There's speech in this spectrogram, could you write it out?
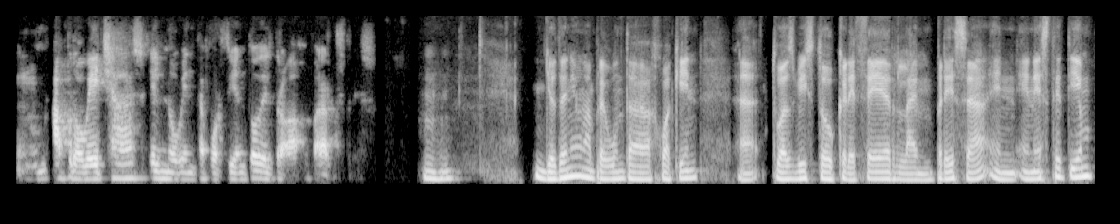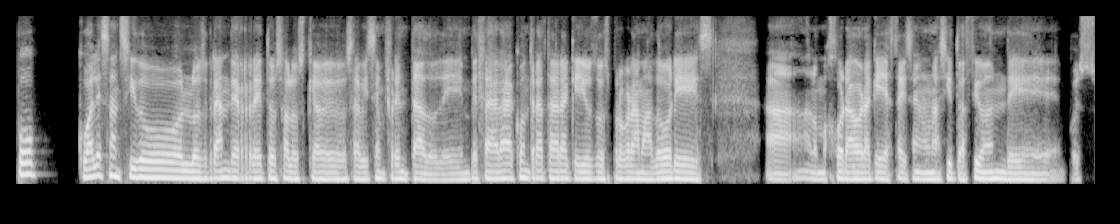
mm, aprovechas el 90% del trabajo para los tres. Yo tenía una pregunta, Joaquín. Eh, tú has visto crecer la empresa en, en, este tiempo. ¿Cuáles han sido los grandes retos a los que os habéis enfrentado? De empezar a contratar a aquellos dos programadores a, lo mejor ahora que ya estáis en una situación de, pues,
